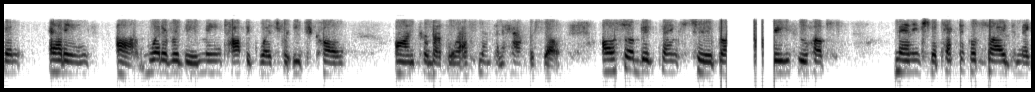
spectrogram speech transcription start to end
been adding um, whatever the main topic was for each call on for about the last month and a half or so. Also, a big thanks to Brian, who helps manage the technical side to make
